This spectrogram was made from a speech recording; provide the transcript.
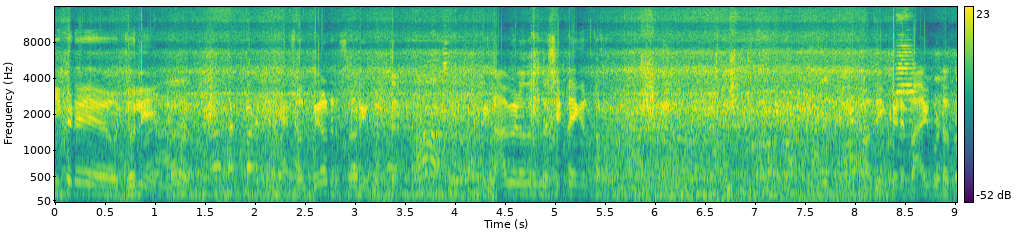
ಈ ಕಡೆ ಜೋಲಿ ಸ್ವಲ್ಪ ಹೇಳ್ರಿ ಸರಿ ಮತ್ತೆ. ನಾವು ಹೇಳೋದ್ರಿಂದ ಸಿಟ್ಟಾಗಿರ್ತಾರ. ಅದು ಈ ಕಡೆ ಬಾಯಿ ಬಿಟ್ಟದ.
